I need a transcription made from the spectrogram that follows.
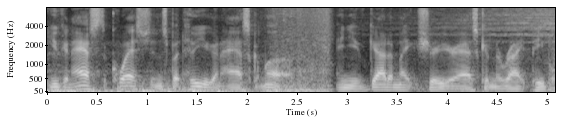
You can ask the questions, but who are you going to ask them of? And you've got to make sure you're asking the right people.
